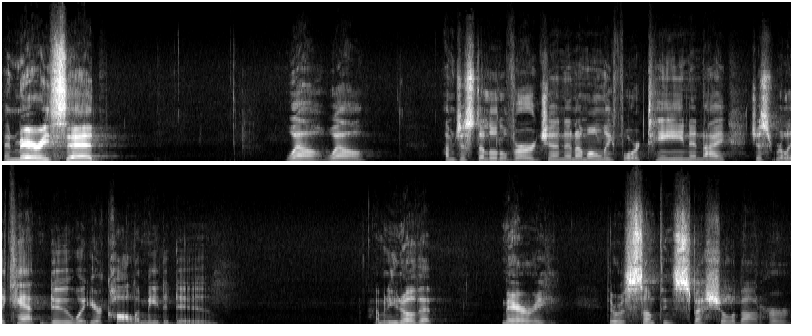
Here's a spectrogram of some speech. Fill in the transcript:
And Mary said, Well, well, I'm just a little virgin and I'm only 14 and I just really can't do what you're calling me to do. How many of you know that Mary, there was something special about her?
